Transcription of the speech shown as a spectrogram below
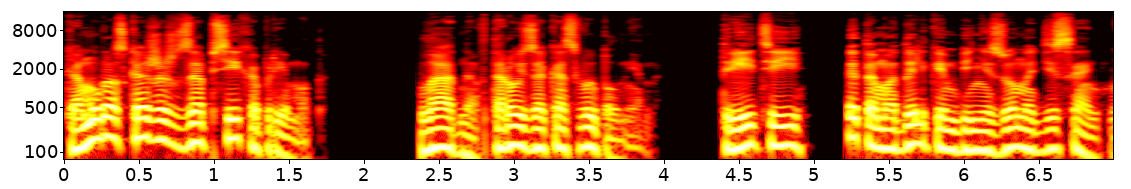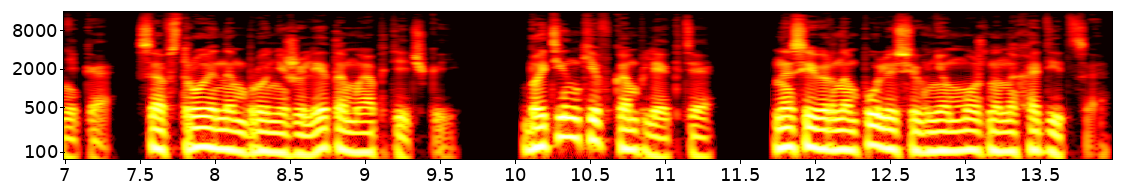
Кому расскажешь, за психа примут. Ладно, второй заказ выполнен. Третий — это модель комбинезона десантника со встроенным бронежилетом и аптечкой. Ботинки в комплекте. На Северном полюсе в нем можно находиться.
